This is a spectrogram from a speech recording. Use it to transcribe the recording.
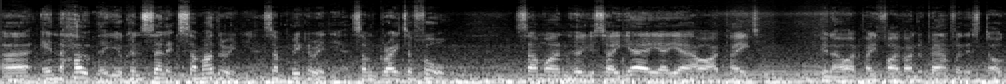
uh, in the hope that you can sell it to some other idiot, some bigger idiot, some greater fool. Someone who you say, yeah, yeah, yeah, oh, I paid, you know, I paid £500 for this dog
